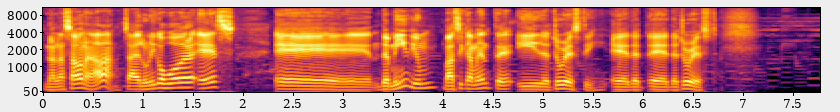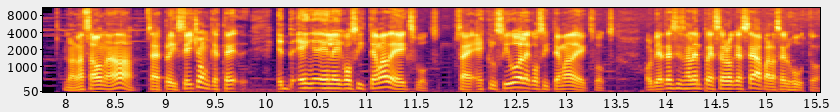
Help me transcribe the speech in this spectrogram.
No han lanzado nada. O sea, el único juego es eh, The Medium, básicamente, y The Touristy. The, Tourist. No han lanzado nada. O sea, PlayStation que esté en, el ecosistema de Xbox. O sea, exclusivo del ecosistema de Xbox. Olvídate si sale en PC o lo que sea, para ser justo.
